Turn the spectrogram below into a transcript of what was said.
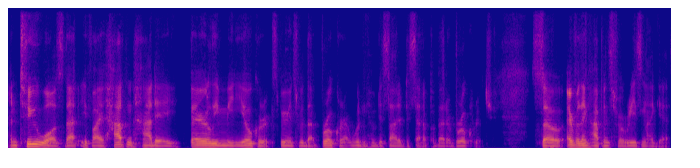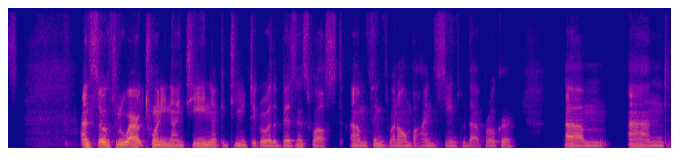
And two was that if I hadn't had a fairly mediocre experience with that broker, I wouldn't have decided to set up a better brokerage. So everything happens for a reason, I guess. And so throughout 2019, I continued to grow the business whilst um, things went on behind the scenes with that broker. Um, and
